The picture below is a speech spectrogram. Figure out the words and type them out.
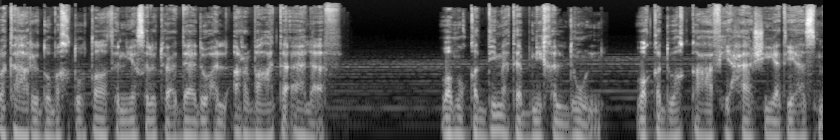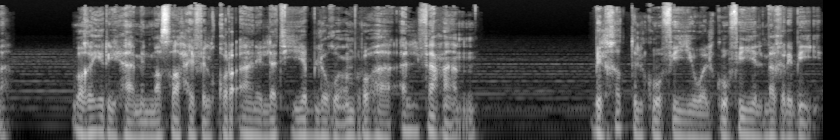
وتعرض مخطوطات يصل تعدادها الأربعة آلاف ومقدمة ابن خلدون وقد وقع في حاشيتها اسمه وغيرها من مصاحف القرآن التي يبلغ عمرها ألف عام. بالخط الكوفي والكوفي المغربي.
